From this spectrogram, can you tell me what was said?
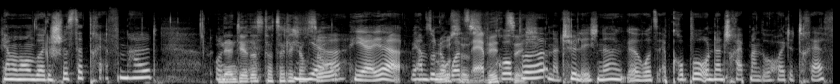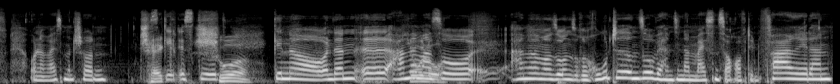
wir haben immer unser Geschwistertreffen halt. Und, Nennt ihr das tatsächlich auch ja, Ja, ja. Wir haben so eine Großes. WhatsApp-Gruppe, natürlich, ne? äh, WhatsApp-Gruppe und dann schreibt man so heute Treff und dann weiß man schon. Check, es geht, es geht. sure. Genau. Und dann äh, haben wir mal so, äh, haben wir mal so unsere Route und so. Wir haben sie dann meistens auch auf den Fahrrädern.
